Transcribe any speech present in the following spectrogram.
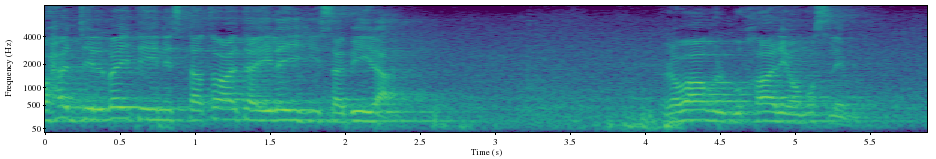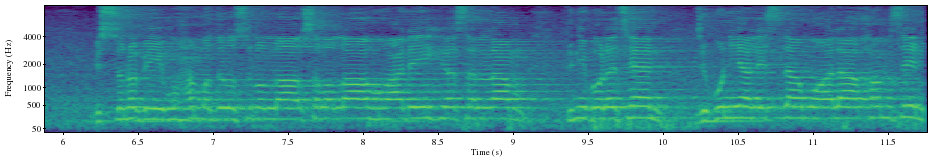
ওয়া হজ্জিল বাইতি ইলাইহি সাবিলা। রাওয়াহুল বুখারী ওয়া মুসলিম। বিশ্বনবী মোহাম্মদ রসুল্লাহ সাল আলিহাসাল্লাম তিনি বলেছেন যে, বুনিয়াল ইসলাম ও আলা খামসিন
